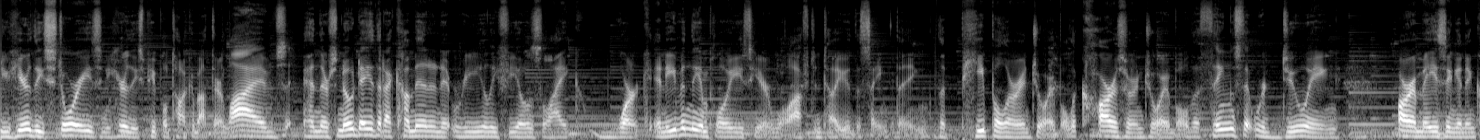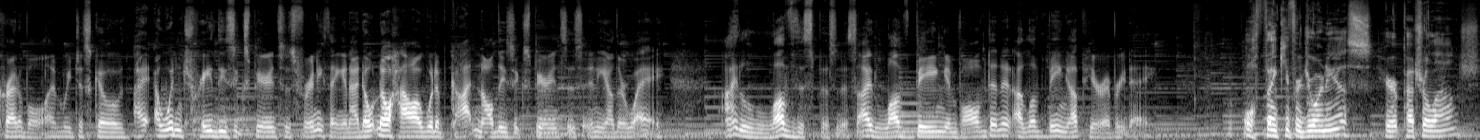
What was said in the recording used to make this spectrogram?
You hear these stories and you hear these people talk about their lives, and there's no day that I come in and it really feels like work. And even the employees here will often tell you the same thing. The people are enjoyable, the cars are enjoyable, the things that we're doing are amazing and incredible. And we just go, I, I wouldn't trade these experiences for anything. And I don't know how I would have gotten all these experiences any other way. I love this business. I love being involved in it. I love being up here every day. Well, thank you for joining us here at Petrol Lounge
